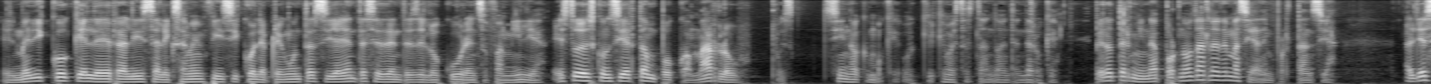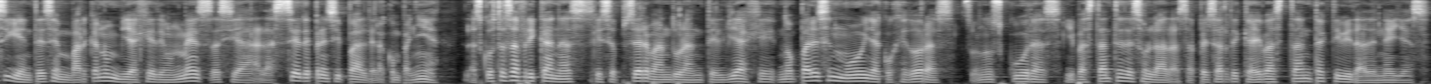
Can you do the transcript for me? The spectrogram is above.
El médico que le realiza el examen físico le pregunta si hay antecedentes de locura en su familia. Esto desconcierta un poco a Marlowe, pues si no, como que, ¿qué, me estás dando a entender o qué? Pero termina por no darle demasiada importancia. Al día siguiente se embarca en un viaje de un mes hacia la sede principal de la compañía. Las costas africanas que se observan durante el viaje no parecen muy acogedoras, son oscuras y bastante desoladas a pesar de que hay bastante actividad en ellas.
